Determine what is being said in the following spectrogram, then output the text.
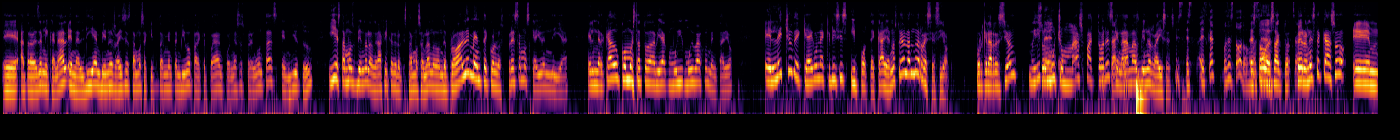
eh, a través de mi canal. En Al Día en Bienes Raíces estamos aquí totalmente en vivo para que puedan poner sus preguntas en YouTube. Y estamos viendo las gráficas de lo que estamos hablando, donde probablemente con los préstamos que hay hoy en día, el mercado como está todavía muy, muy bajo inventario, el hecho de que haya una crisis hipotecaria, no estoy hablando de recesión, porque la recesión Muy son mucho más factores que nada más bienes raíces. Es, es, es que, pues es todo. Es todo, sea, exacto. exacto. Pero en este caso, em,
